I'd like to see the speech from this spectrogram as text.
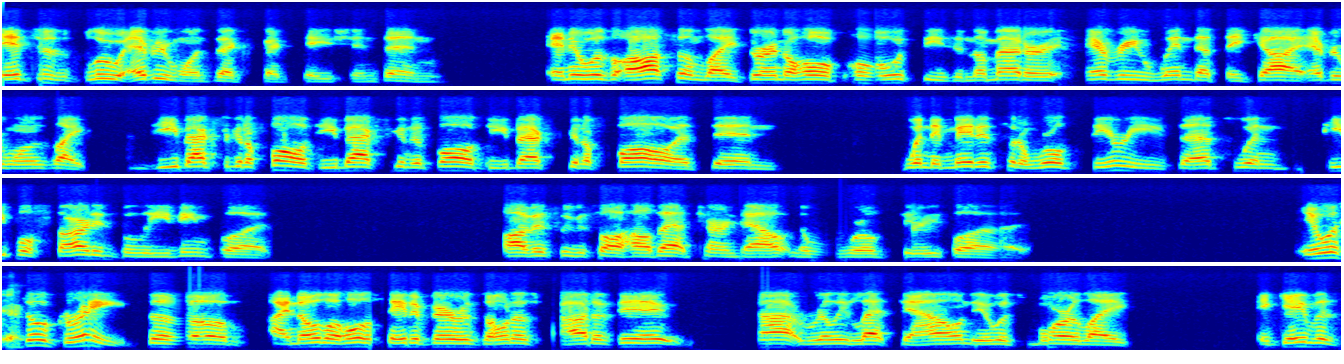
it just blew everyone's expectations. And and it was awesome. Like during the whole postseason, no matter every win that they got, everyone was like, "D backs are gonna fall, D backs are gonna fall, D backs are gonna fall." And then when they made it to the World Series, that's when people started believing. But obviously, we saw how that turned out in the World Series. But it was yeah. still great. So um, I know the whole state of Arizona is proud of it. Not really let down. It was more like it gave us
